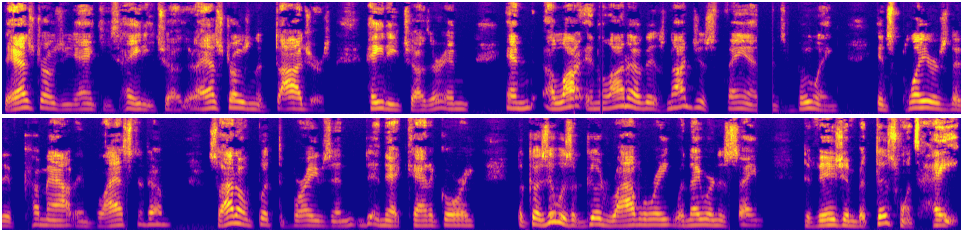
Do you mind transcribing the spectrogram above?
The Astros and Yankees hate each other. The Astros and the Dodgers hate each other, and and a lot and a lot of it's not just fans booing. It's players that have come out and blasted them. So I don't put the Braves in in that category because it was a good rivalry when they were in the same division. But this one's hate.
